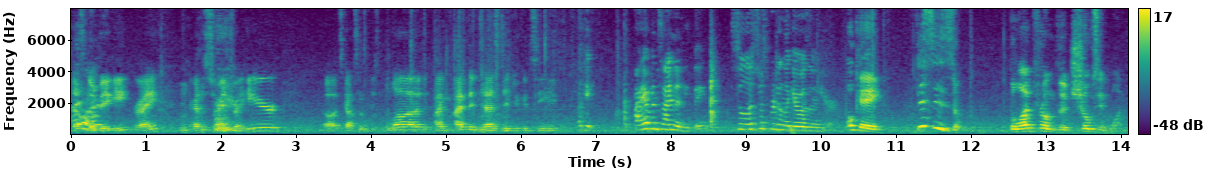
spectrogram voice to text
That's no biggie, right? I got the syringe right here. Uh, it's got some it's blood. I'm, I've been tested. You can see. Okay, I haven't signed anything, so let's just pretend like I wasn't here. Okay, this is blood from the chosen one.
